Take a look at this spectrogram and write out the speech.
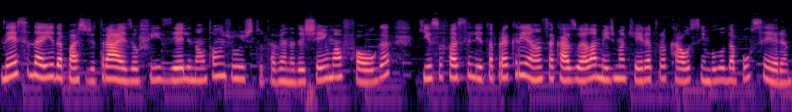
Nesse daí da parte de trás, eu fiz ele não tão justo, tá vendo? Eu deixei uma folga, que isso facilita para a criança caso ela mesma queira trocar o símbolo da pulseira.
